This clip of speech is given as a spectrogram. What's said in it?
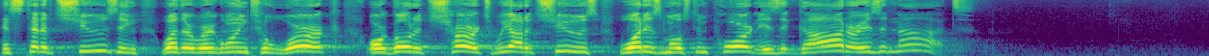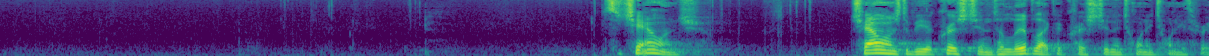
Instead of choosing whether we're going to work or go to church, we ought to choose what is most important. Is it God or is it not? It's a challenge. Challenge to be a Christian, to live like a Christian in 2023.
